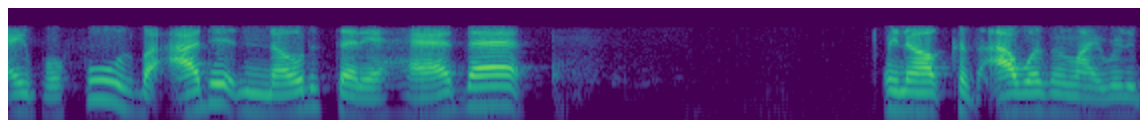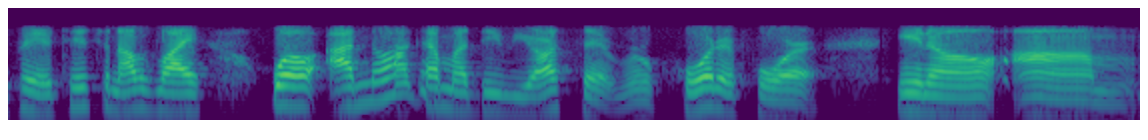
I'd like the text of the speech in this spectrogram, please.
April Fools, but I didn't notice that it had that. You know, because I wasn't like really paying attention. I was like, well, I know I got my DVR set recorded for it. You know, um,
